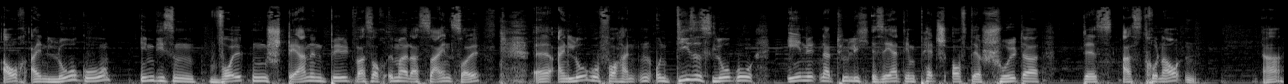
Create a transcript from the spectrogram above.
auch ein Logo in diesem Wolken-Sternenbild, was auch immer das sein soll, äh, ein Logo vorhanden. Und dieses Logo ähnelt natürlich sehr dem Patch auf der Schulter des Astronauten. Ja,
